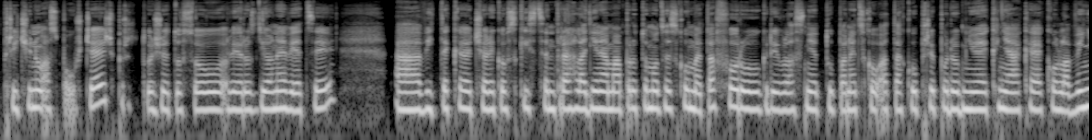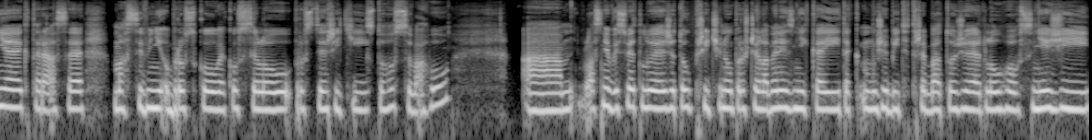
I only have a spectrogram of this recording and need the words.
příčinu a spouštěč, protože to jsou dvě rozdílné věci. A Vítek Čelikovský z Centra Hladina má proto moc hezkou metaforu, kdy vlastně tu panickou ataku připodobňuje k nějaké jako lavině, která se masivní obrovskou jako silou prostě řítí z toho svahu a vlastně vysvětluje, že tou příčinou, proč ty laviny vznikají, tak může být třeba to, že dlouho sněží,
